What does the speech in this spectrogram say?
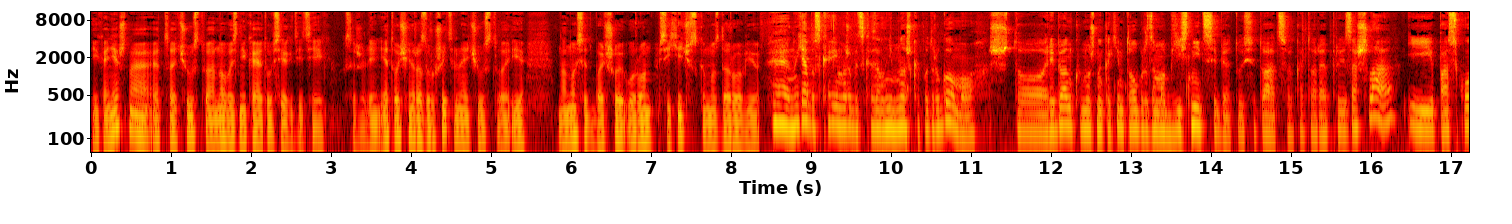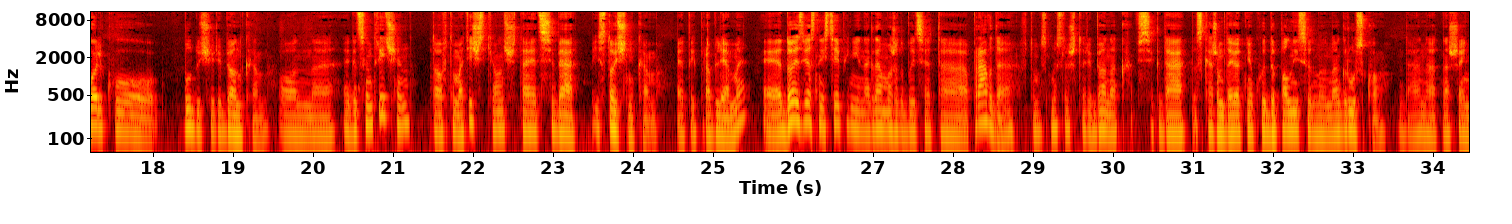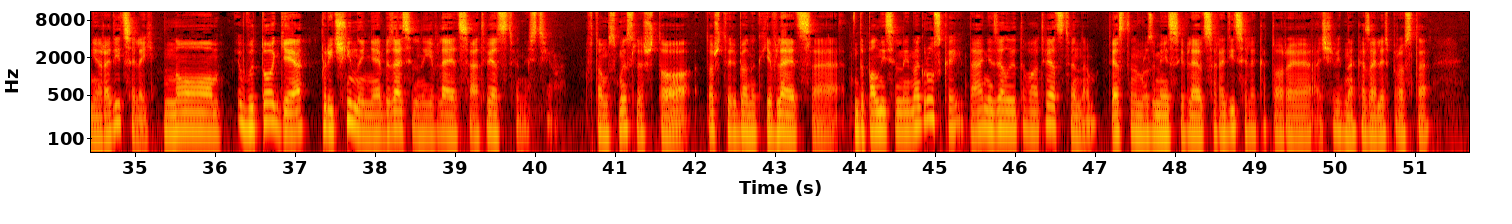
И, конечно, это чувство, оно возникает у всех детей, к сожалению. Это очень разрушительное чувство и наносит большой урон психическому здоровью. Э, ну, я бы скорее, может быть, сказал немножко по-другому, что ребенку нужно каким-то образом объяснить себе ту ситуацию, которая произошла, и поскольку, будучи ребенком, он э, эгоцентричен, то автоматически он считает себя источником этой проблемы. Э, до известной степени иногда может быть это правда, в том смысле, что ребенок всегда, скажем, дает некую дополнительную нагрузку да, на отношения родителей, но в итоге причиной не обязательно является ответственностью в том смысле, что то, что ребенок является дополнительной нагрузкой, да, не делает его ответственным. Ответственным, разумеется, являются родители, которые, очевидно, оказались просто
